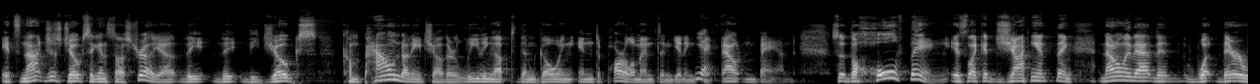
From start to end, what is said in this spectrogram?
It's not just jokes against Australia. The the the jokes compound on each other leading up to them going into parliament and getting Mm-hmm. Yes. kicked out and banned. So the whole thing is like a giant thing. Not only that, that what their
